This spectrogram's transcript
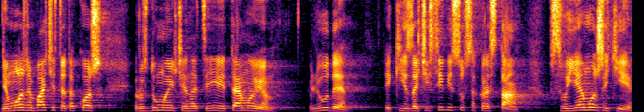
Ми можемо бачити також, роздумуючи над цією темою, люди, які за часів Ісуса Христа в своєму житті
